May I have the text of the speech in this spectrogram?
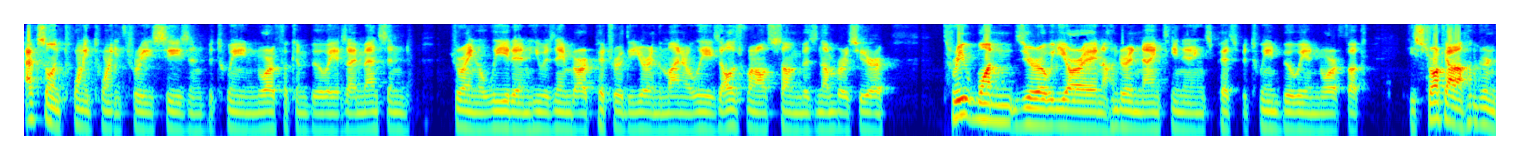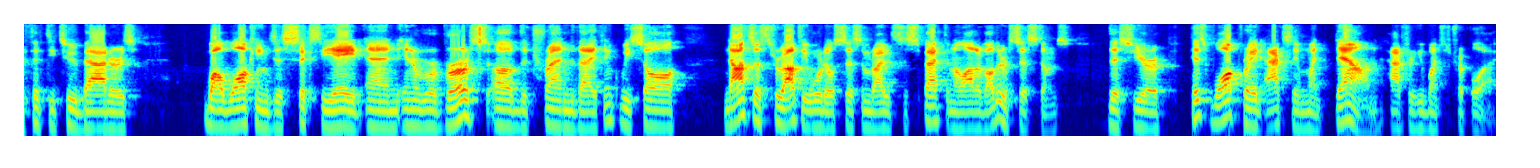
excellent 2023 season between Norfolk and Bowie. As I mentioned during the lead in, he was named our pitcher of the year in the minor leagues. I'll just run off some of his numbers here 3.10 ERA and 119 innings pitched between Bowie and Norfolk. He struck out 152 batters while walking just 68. And in a reverse of the trend that I think we saw not just throughout the Orioles system, but I would suspect in a lot of other systems this year, his walk rate actually went down after he went to AAA.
